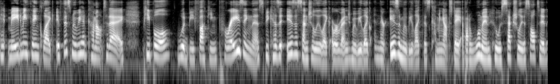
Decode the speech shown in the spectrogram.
it made me think, like, if this movie had come out today, people would be fucking praising this because it is essentially like a revenge movie. Like, and there is a movie like this coming out today about a woman who was sexually assaulted.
